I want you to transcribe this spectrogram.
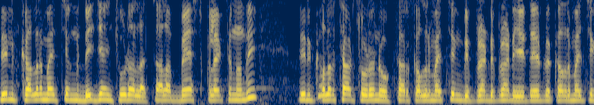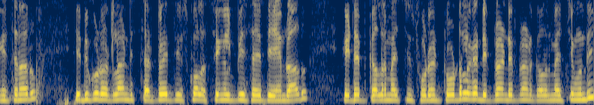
దీని కలర్ మ్యాచింగ్ డిజైన్ చూడాలి? చాలా బెస్ట్ కలెక్షన్ ఉంది. దీని కలర్ చార్ట్ చూడండి. ఒకసారి కలర్ మ్యాచింగ్ డిఫరెంట్ డిఫరెంట్ ఏ టైప్లో కలర్ మ్యాచింగ్ ఇచ్చినారు? ఇది కూడా అట్లాంటి సెట్ అయితే తీసుకోవాలి? సింగిల్ పీస్ అయితే ఏం రాదు. ఏ టైప్ కలర్ మ్యాచింగ్ చూడండి. టోటల్గా డిఫరెంట్ డిఫరెంట్ కలర్ మ్యాచింగ్ ఉంది.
